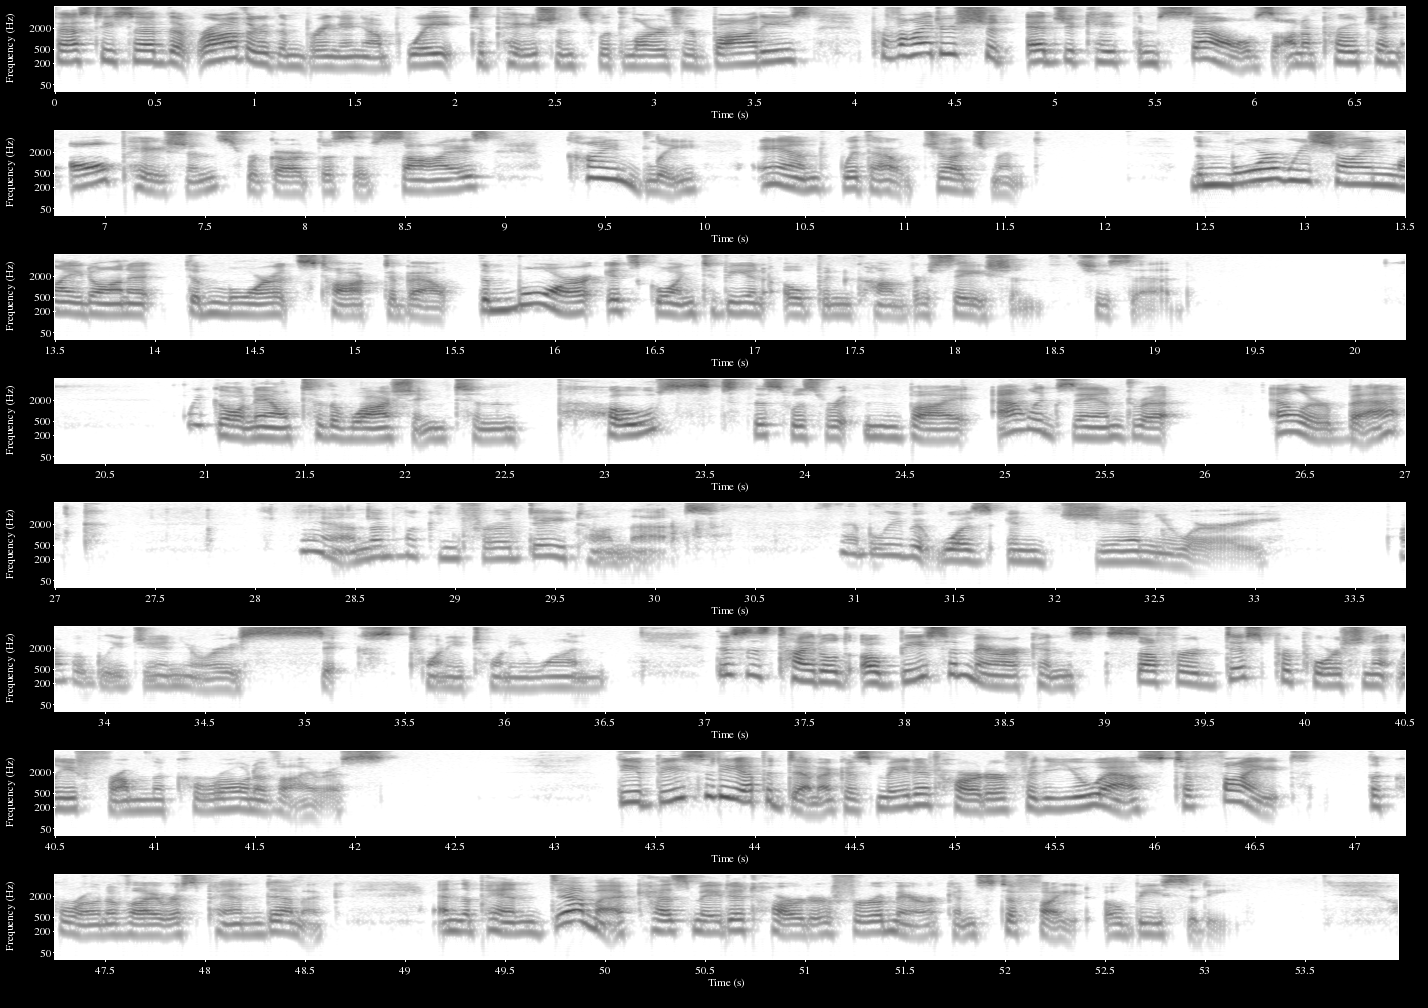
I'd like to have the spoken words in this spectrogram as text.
Festi said that rather than bringing up weight to patients with larger bodies, providers should educate themselves on approaching all patients, regardless of size, kindly and without judgment. The more we shine light on it, the more it's talked about, the more it's going to be an open conversation, she said. We go now to the Washington Post. This was written by Alexandra Ellerbeck, and I'm looking for a date on that. I believe it was in January, probably January 6, 2021. This is titled Obese Americans Suffer Disproportionately from the Coronavirus. The obesity epidemic has made it harder for the U.S. to fight the coronavirus pandemic and the pandemic has made it harder for Americans to fight obesity.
